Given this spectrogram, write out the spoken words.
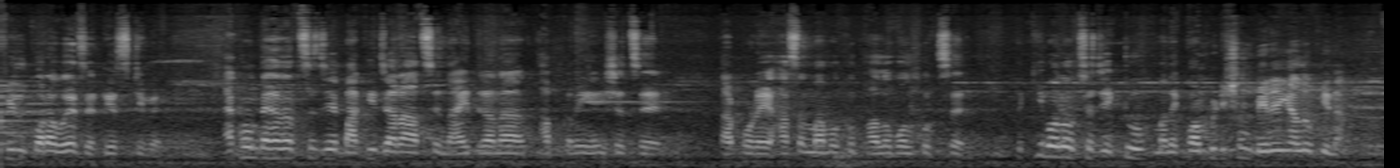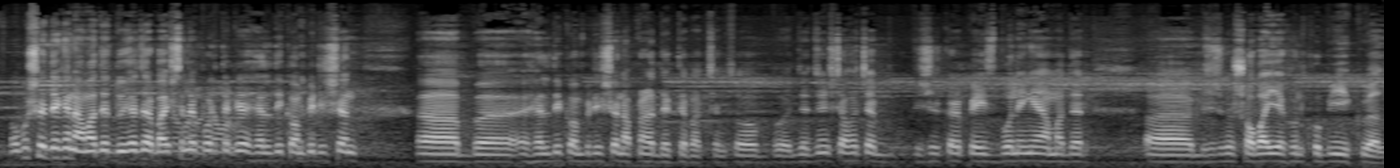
ফিল করা হয়েছে টেস্ট টিমে এখন দেখা যাচ্ছে যে বাকি যারা আছে নাহিদ রানা আপকামিং এসেছে তারপরে হাসান মামু খুব ভালো বল করছে। তো কি মনে হচ্ছে যে একটু মানে কম্পিটিশন বেড়ে গেল কিনা? অবশ্যই দেখেন আমাদের দুই হাজার বাইশ সালের পর থেকে হেলদি কম্পিটিশন হেলদি কম্পিটিশন আপনারা দেখতে পাচ্ছেন। তো যে জিনিসটা হচ্ছে বিশেষ করে পেস বোলিংয়ে আমাদের বিশেষ করে সবাই এখন খুবই ইকুয়াল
